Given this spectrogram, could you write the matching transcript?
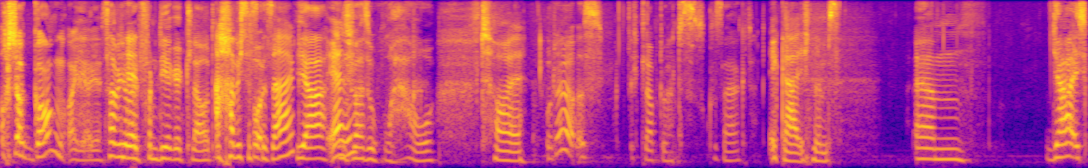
Auch Jargon, oh ja, jetzt habe ich Ja. heute von dir geklaut. Ach, habe ich das Voll- gesagt? Ja, und Ehrlich? ich war so, wow. Toll. Oder? Es, ich glaube, du hattest es gesagt. Egal, ich nimm's. Ähm, ja, ich,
